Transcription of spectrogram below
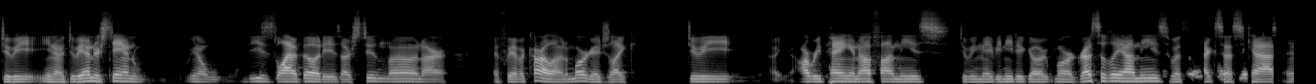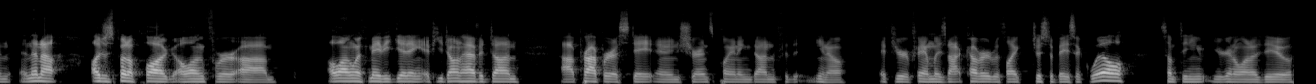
Do we you know do we understand you know these liabilities our student loan our if we have a car loan a mortgage like do we uh, are we paying enough on these? Do we maybe need to go more aggressively on these with excess cash? And and then i'll i'll just put a plug along for um, along with maybe getting if you don't have it done uh, proper estate and insurance planning done for the you know if your family's not covered with like just a basic will, something you, are going to want to do,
